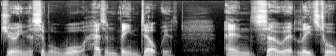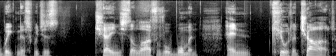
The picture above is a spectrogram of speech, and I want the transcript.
during the Civil War hasn't been dealt with. And so it leads to a weakness which has changed the life of a woman and killed a child.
